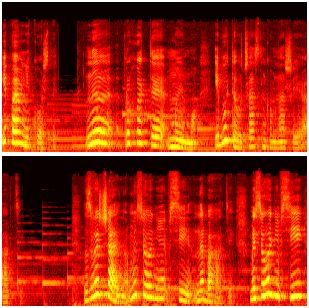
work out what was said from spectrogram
і певні кошти. Не проходьте мимо і будьте учасником нашої акції. Звичайно, ми сьогодні всі небагаті. Ми сьогодні всі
